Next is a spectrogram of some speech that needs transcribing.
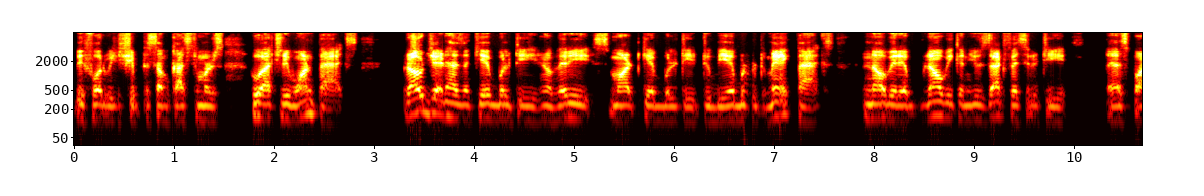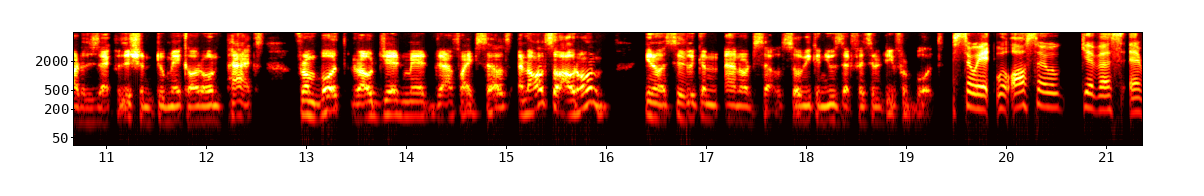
before we ship to some customers who actually want packs. Routejade has a capability, you know, very smart capability to be able to make packs now we're now we can use that facility as part of this acquisition to make our own packs from both Routejade made graphite cells and also our own you know silicon anode cells. So we can use that facility for both. So it will also give us a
